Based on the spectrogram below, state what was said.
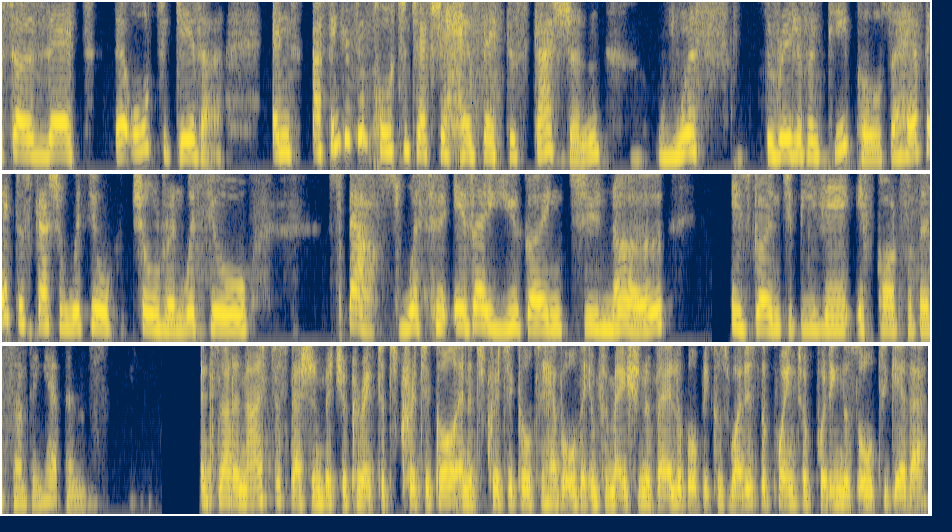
so that they're all together. And I think it's important to actually have that discussion with the relevant people. So have that discussion with your children, with your spouse, with whoever you're going to know is going to be there if, God forbid, something happens it's not a nice discussion, but you're correct. It's critical and it's critical to have all the information available because what is the point of putting this all together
